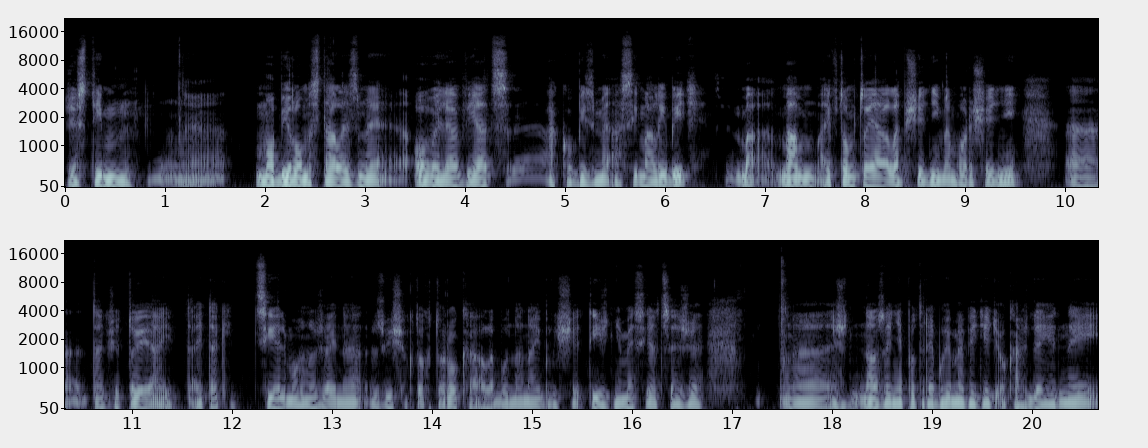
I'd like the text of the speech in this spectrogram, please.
že s tým e, mobilom stále sme oveľa viac, ako by sme asi mali byť. Mám aj v tomto ja lepšie dni, mám horšie dni, a, takže to je aj, aj taký cieľ možno, že aj na zvyšok tohto roka alebo na najbližšie týždne, mesiace, že, že naozaj nepotrebujeme vedieť o každej jednej e,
